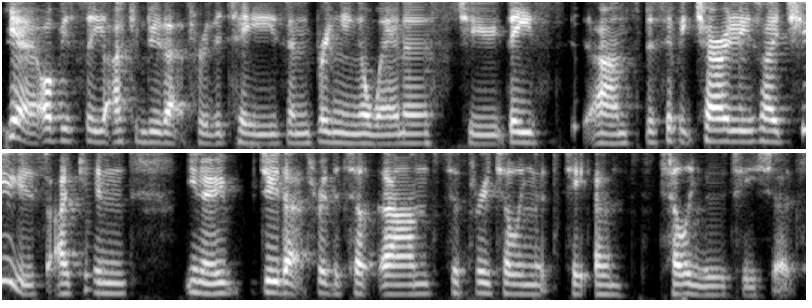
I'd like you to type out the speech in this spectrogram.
yeah, obviously, I can do that through the teas and bringing awareness to these um, specific charities I choose. I can, you know, do that through the te- um, to through telling the t- um, telling the t-shirts,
